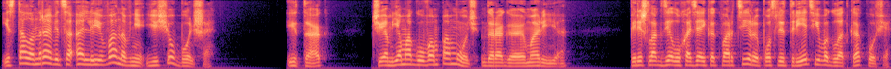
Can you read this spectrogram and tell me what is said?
И стало нравиться Алле Ивановне еще больше. «Итак, чем я могу вам помочь, дорогая Мария?» Перешла к делу хозяйка квартиры после третьего глотка кофе.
